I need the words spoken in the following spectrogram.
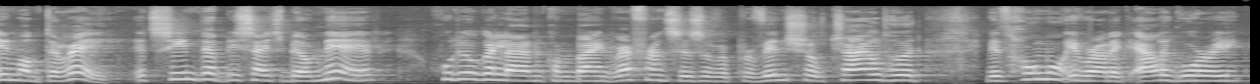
in Monterrey, it seemed that besides Belmer, Julio combined references of a provincial childhood with homoerotic allegory,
